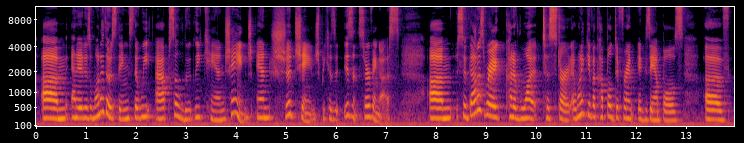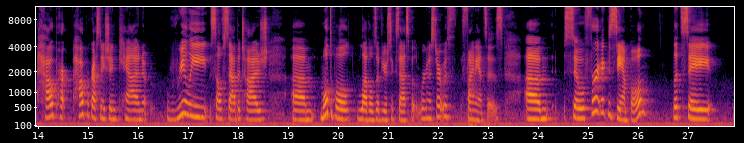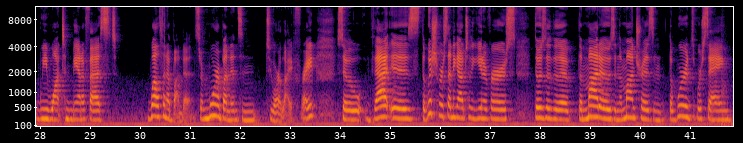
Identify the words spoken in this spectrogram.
Um, and it is one of those things that we absolutely can change and should change because it isn't serving us. Um, so that is where I kind of want to start. I want to give a couple different examples of how pro- how procrastination can really self sabotage um, multiple levels of your success. But we're going to start with finances. Um, so, for example, let's say we want to manifest wealth and abundance or more abundance into our life, right? So that is the wish we're sending out to the universe. Those are the the mottos and the mantras and the words we're saying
